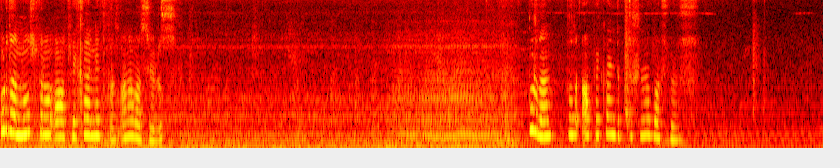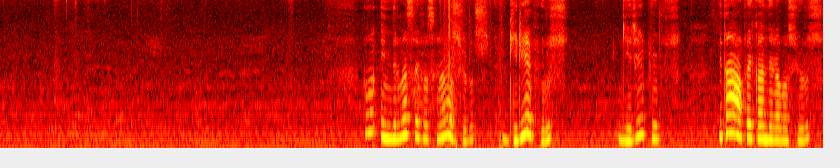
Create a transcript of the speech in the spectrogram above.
Burada Nuspral APK net bas. Ana basıyoruz. Buradan bu APK indir tuşuna basıyoruz. Buradan indirme sayfasına basıyoruz. Geri yapıyoruz. Geri yapıyoruz. Bir tane APK indire basıyoruz.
